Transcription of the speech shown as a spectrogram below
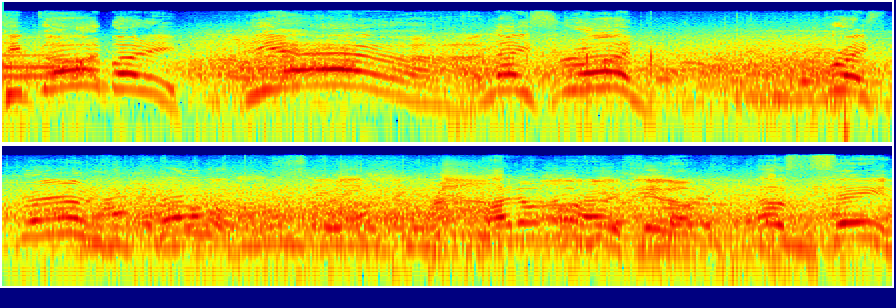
Keep going, buddy. Yeah nice run. Bryce Brown is incredible. I don't know how he did up. That was insane.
